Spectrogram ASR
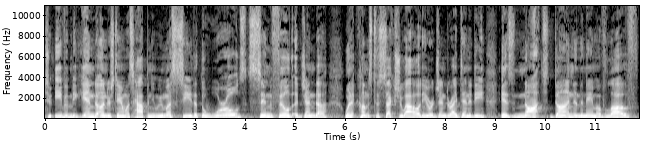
To even begin to understand what's happening, we must see that the world's sin filled agenda when it comes to sexuality or gender identity is not done in the name of love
